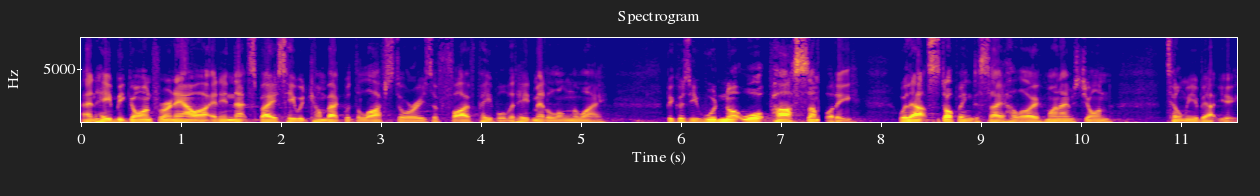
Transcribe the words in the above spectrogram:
and he'd be gone for an hour, and in that space, he would come back with the life stories of five people that he'd met along the way because he would not walk past somebody without stopping to say, Hello, my name's John, tell me about you.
